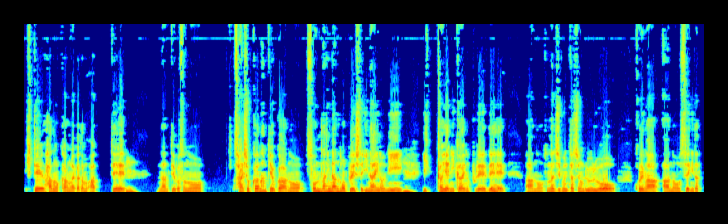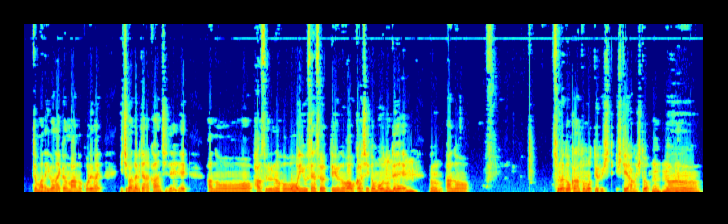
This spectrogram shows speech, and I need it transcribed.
否定派の考え方もあって、うん。なんていうかその、最初からなんていうか、あの、そんなに何度もプレイしていないのに、1回や2回のプレイで、あの、そんな自分たちのルールを、これが、あの、正義だってまだ言わないから、まあ、あの、これが一番だみたいな感じで、あの、ハウスルールの方を優先するっていうのはおかしいと思うので、うん。うん、あの、それはどうかなと思って否否定派の人、うん。ううん。ん、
